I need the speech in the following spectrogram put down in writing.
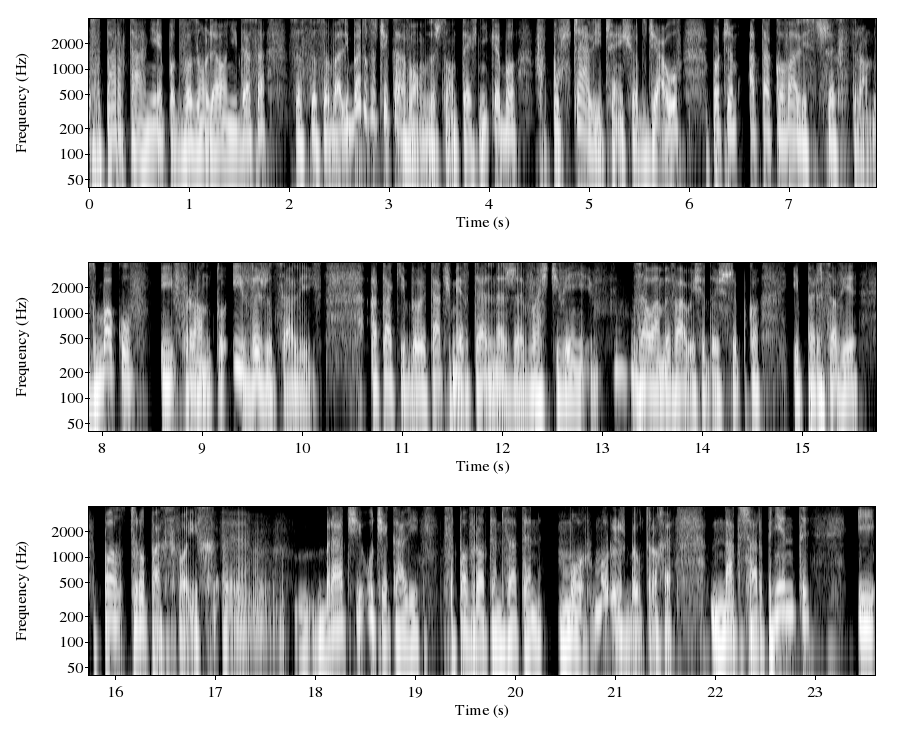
Spartanie pod wodzą Leonidasa zastosowali bardzo ciekawą zresztą technikę, bo wpuszczali część oddziałów, po czym atakowali z trzech stron, z boków i frontu i wyrzucali ich. Ataki były tak śmiertelne, że właściwie załamywały się dość szybko i Persowie po trupach swoich e, braci uciekali z powrotem za ten mur. Mur już był trochę nadszarpnięty i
